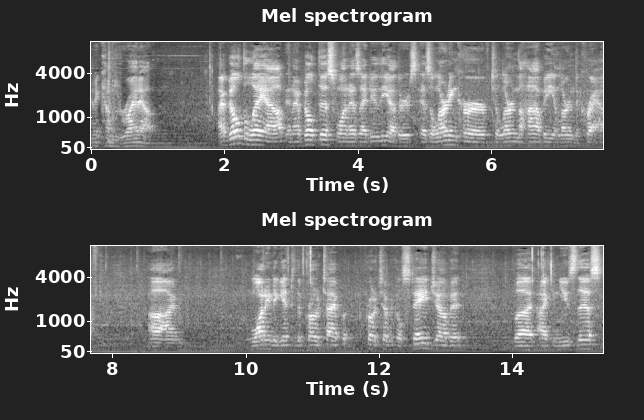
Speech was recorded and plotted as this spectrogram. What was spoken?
and it comes right out. I build the layout, and I built this one as I do the others, as a learning curve to learn the hobby and learn the craft. Uh, I'm wanting to get to the prototype, prototypical stage of it, but I can use this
